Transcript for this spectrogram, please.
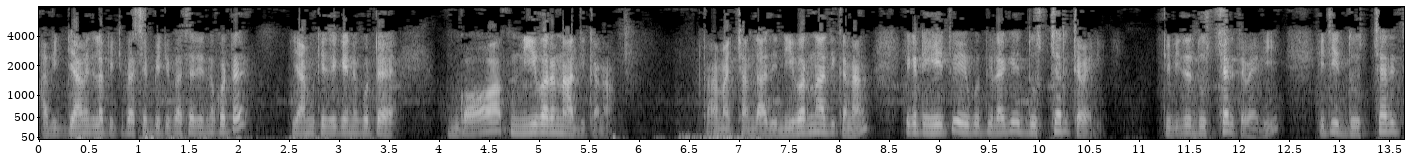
අවිද්‍යාවෙන් ඉඳලා පිටිපස්සෙන් පිටිපස්සට එනකොට යම් කිසි කෙනෙකුට ගෝක් නීවරණ අධිකන කාමච්ඡන්ද ආදී නීවරණ අධිකන ඒකට හේතුව ඒ පුදුලගේ දුස්චරිත වැඩි. ත්‍රිවිධ දුස්චරිත වැඩි. ඉතින් දුස්චරිත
